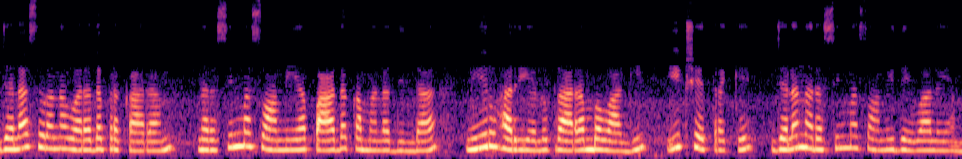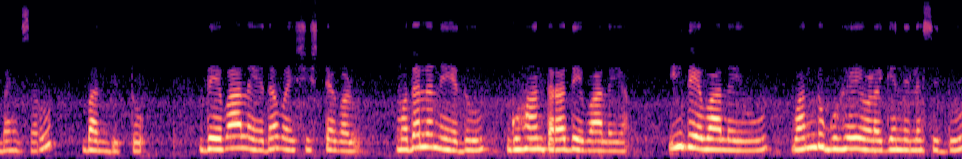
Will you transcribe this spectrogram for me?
ಜಲಾಸುರನ ವರದ ಪ್ರಕಾರ ನರಸಿಂಹಸ್ವಾಮಿಯ ಪಾದಕಮಲದಿಂದ ನೀರು ಹರಿಯಲು ಪ್ರಾರಂಭವಾಗಿ ಈ ಕ್ಷೇತ್ರಕ್ಕೆ ಜಲನರಸಿಂಹಸ್ವಾಮಿ ದೇವಾಲಯ ಎಂಬ ಹೆಸರು ಬಂದಿತ್ತು ದೇವಾಲಯದ ವೈಶಿಷ್ಟ್ಯಗಳು ಮೊದಲನೆಯದು ಗುಹಾಂತರ ದೇವಾಲಯ. ಈ ದೇವಾಲಯವು ಒಂದು ಗುಹೆಯೊಳಗೆ ನೆಲೆಸಿದ್ದು,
